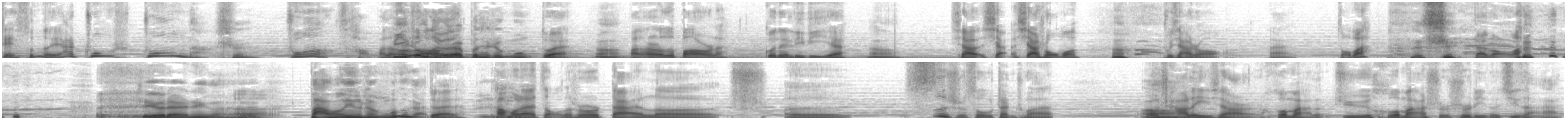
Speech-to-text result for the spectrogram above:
这孙子丫装是装的，是。装，操！把他逼装的有点不太成功。对，嗯，把他儿子抱出来，搁那犁底下，嗯，下下下手吗？啊，不下手。哎，走吧，是带走了。这有点那个霸王硬上弓的感觉。对他后来走的时候带了十呃四十艘战船，我查了一下，荷马的据荷马史诗里的记载，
